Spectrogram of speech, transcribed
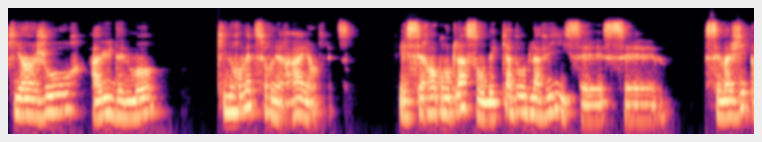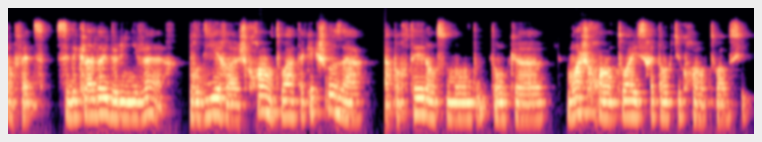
qui un jour a eu des mots qui nous remettent sur les rails en fait. Et ces rencontres-là sont des cadeaux de la vie, c'est, magique en fait, c'est des clins d'œil de l'univers pour dire euh, je crois en toi, tu as quelque chose à apporter dans ce monde. Donc euh, moi je crois en toi, il serait temps que tu crois en toi aussi.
